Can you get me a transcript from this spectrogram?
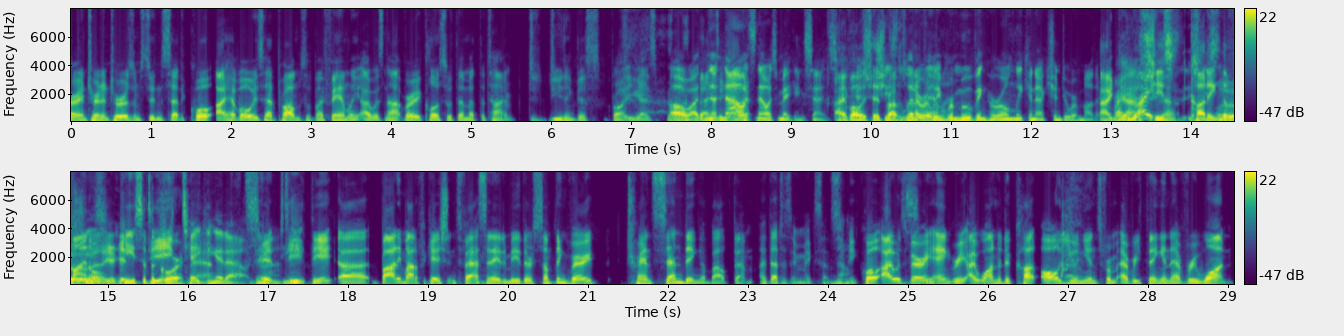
HR intern and tourism student said, quote, I have always had problems with my family. I was not very close with them at the time. Do, do you think this brought you guys Oh, I, back n- now together? it's now it's making sense. I've because always had she's problems with my literally family. removing her only connection to her mother. I Right, guess. right. She's yeah. cutting the Ooh, final you're getting piece of the deep. cord. taking it out. It's Yeah. getting deep. The uh, body modifications fascinated me. There's something very transcending about them. Uh, That doesn't even make sense to me. Quote, I was very angry. I wanted to cut all unions from everything and everyone.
